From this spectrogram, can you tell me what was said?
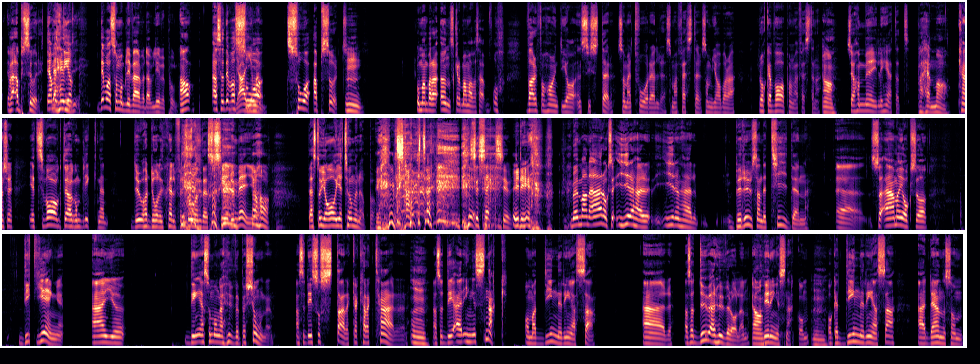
Det var absurt. Ja, men hände... det- det var som att bli värvad av Liverpool. Ja, Alltså det var så, jajamän. så absurt. Mm. Och man bara önskade, man var såhär, åh, varför har inte jag en syster som är två år äldre, som har fester, som jag bara råkar vara på de här festerna? Ja, Så jag har möjlighet att, var hemma kanske i ett svagt ögonblick när du har dåligt självförtroende så ser du mig och Jaha, där står jag och ger tummen upp exakt. ser sexig ut. Men man är också i det här, i den här berusande tiden eh, Så är man ju också Ditt gäng är ju Det är så många huvudpersoner Alltså det är så starka karaktärer Mm. Alltså det är ingen snack om att din resa är Alltså att du är huvudrollen, Ja. det är det ingen snack om Mm. och att din resa är den som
